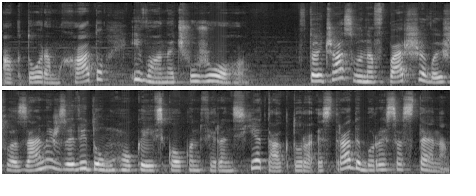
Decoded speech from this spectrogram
актора МХАТу Івана Чужого. В той час вона вперше вийшла заміж за відомого київського конферансьє та актора естради Бориса Стена.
